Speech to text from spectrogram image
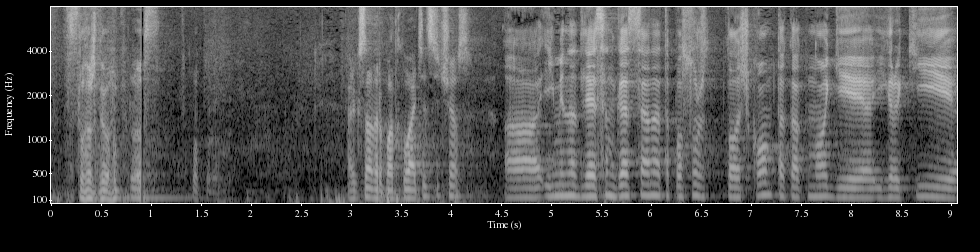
сложный вопрос. Александр подхватит сейчас. А, Именно для СНГ сцены это послужит толчком, так как многие игроки,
